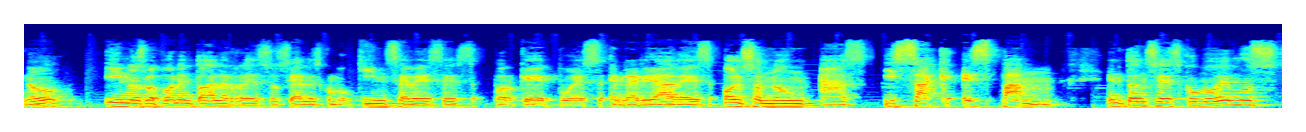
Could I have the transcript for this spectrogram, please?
¿no? Y nos lo pone en todas las redes sociales como 15 veces porque pues en realidad es also known as Isaac Spam. Entonces, como vemos,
